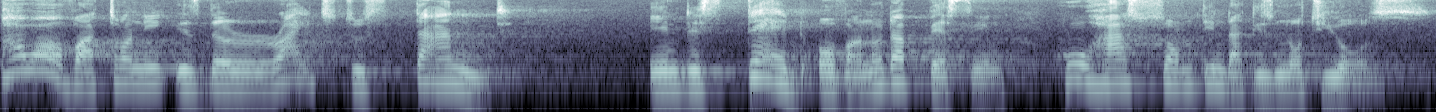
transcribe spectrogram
Power of attorney is the right to stand in the stead of another person who has something that is not yours.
